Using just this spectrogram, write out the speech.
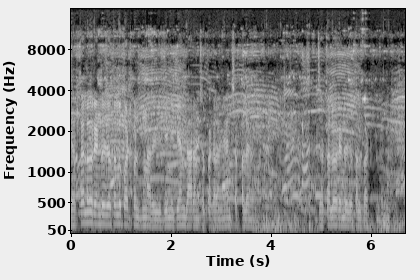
జతలు రెండు జతలు పట్టుకుంటున్నారు. దీనికి ఏం బేరం చెప్పగలం ఏం చెప్పలేము. జతలు రెండు జతలు పట్టుకుంటున్నారు.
